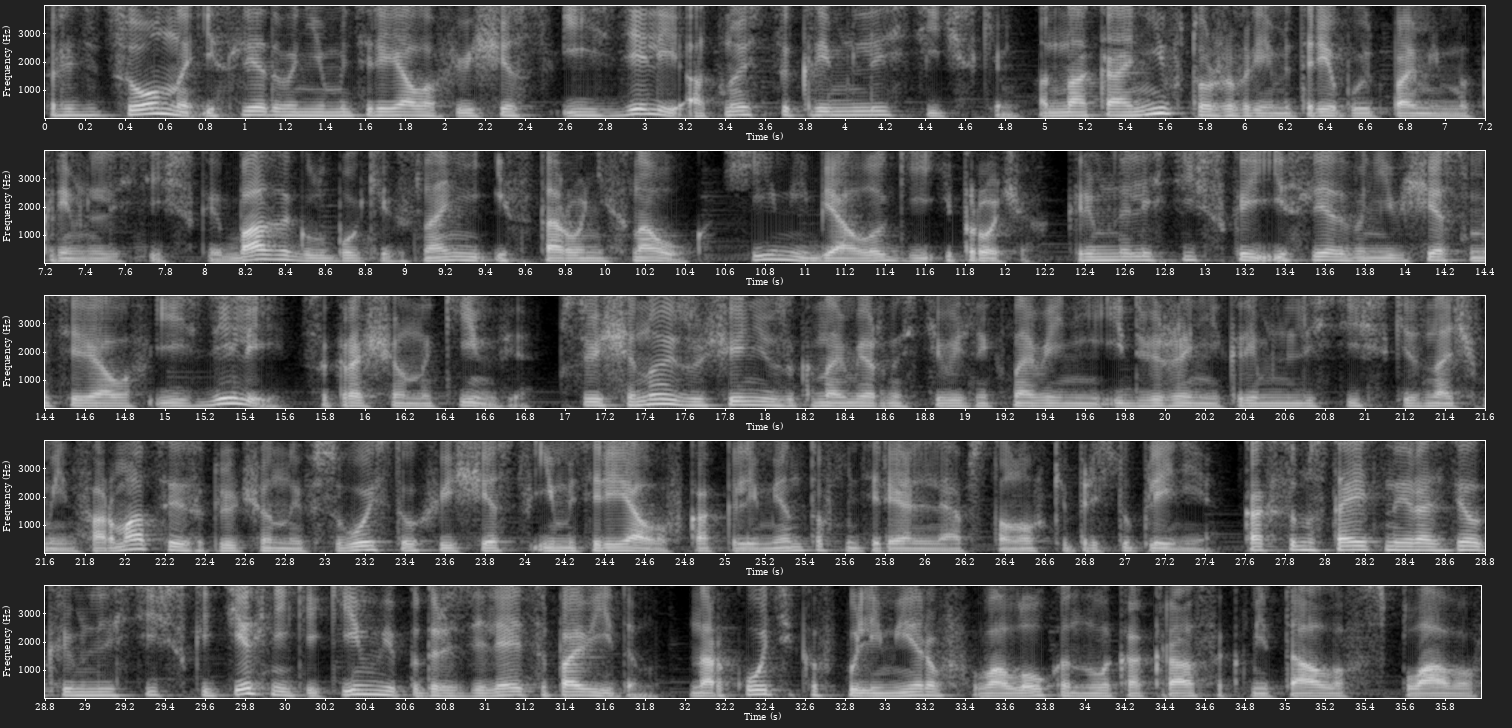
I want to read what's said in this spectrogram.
Традиционно исследование материалов, веществ и изделий относятся к криминалистическим, однако они в то же время требуют помимо криминалистической базы глубоких знаний из сторонних наук – химии, биологии и прочих. Криминалистическое исследование веществ, материалов и изделий, сокращенно КИМВИ, посвящено изучению закономерности возникновения и движения криминалистически значимой информации, заключенной в свойствах веществ и материалов как элементов материальной обстановки преступления. Как самостоятельный раздел криминалистической техники, техники Кимви подразделяется по видам – наркотиков, полимеров, волокон, лакокрасок, металлов, сплавов,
